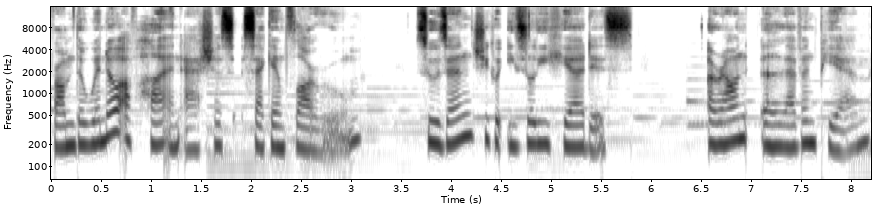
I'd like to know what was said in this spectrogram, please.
From the window of her and Ash's second floor room, Susan, she could easily hear this. Around 11 pm,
